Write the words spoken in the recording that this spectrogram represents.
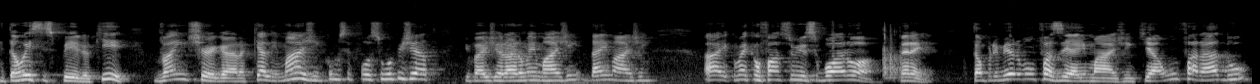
Então esse espelho aqui vai enxergar aquela imagem como se fosse um objeto e vai gerar uma imagem da imagem. Ah, e como é que eu faço isso, Boaro? Pera aí. Então primeiro vamos fazer a imagem que a 1 fará do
